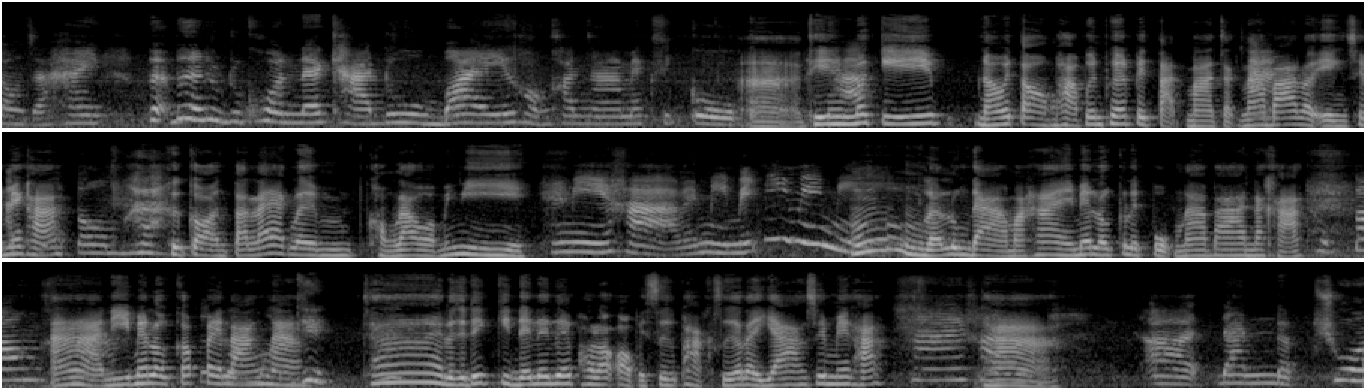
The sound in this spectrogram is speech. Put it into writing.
ตองจะให้เพื่อนๆทุกๆคนนะคะดูใบของคณะเม็กซิโกก่อนอ่าที่ค่ะเมื่อกี้น้องใบตองพาเพื่อนๆไปตัดมาจากหน้าบ้านเราเองใช่ไหมคะถั่วต้มค่ะคือก่อนตอนแรกเลยของเราอะไม่มี ไม่มีค่ะ ไม่มีไม่มีไม่มีอืมแล้วลุงดามาให้แม่รถก็เลยปลูกหน้าบ้านนะคะถูกต้องค่ะอ่าอันนี้แม่รถก็ไปล้างน้ำใช่เราจะได้กินได้เรื่อยๆพอเราออกไปซื้อผักซื้ออะไรย่างใช่ไหมคะใช่ค่ะค่ะอ่า ดันแบบช่วง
